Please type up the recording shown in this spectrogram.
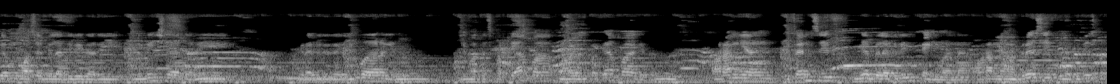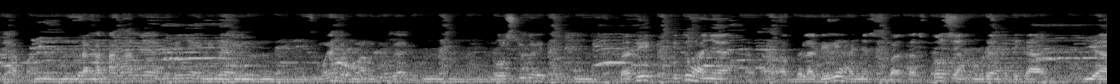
dia menguasai bela diri dari Indonesia dari bela diri dari luar gitu sifatnya seperti apa orang seperti apa gitu hmm, orang yang defensif dia bela diri kayak gimana orang yang agresif bela diri seperti apa Hmm. gerakan tangannya ininya ininya gitu. hmm, semuanya berpengaruh juga gitu hmm. rules juga itu Hmm. Berarti itu hanya eh, bela diri hanya sebatas tools yang kemudian ketika dia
